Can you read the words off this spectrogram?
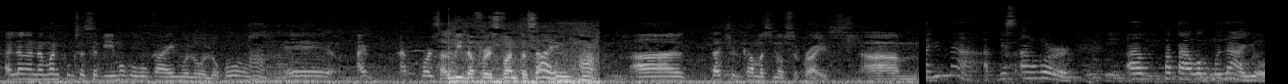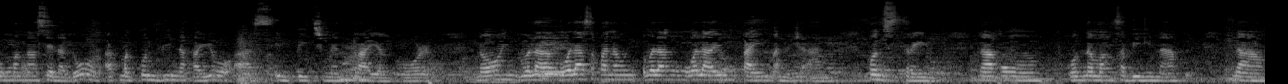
alam nga naman kung sasabihin mo, huhukayin mo lolo ko. Eh, I, of course, I'll be the first one to sign. Uh, that should come as no surprise. Um, Ayun na, at this hour, ah, patawag mo na yung mga senador at mag-convene na kayo as impeachment trial court. No, wala wala sa panahon walang wala yung time ano diyan, constraint na kung wag namang sabihin na na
